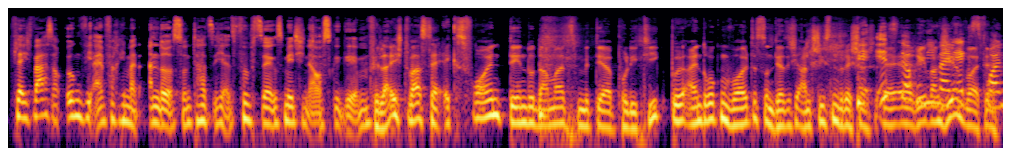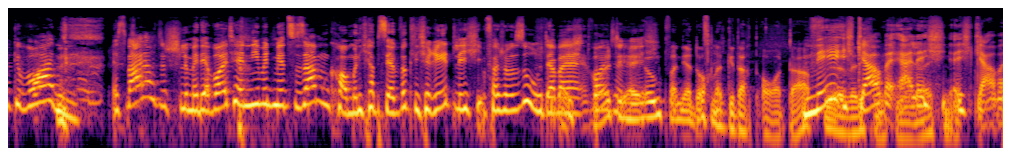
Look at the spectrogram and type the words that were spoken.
Vielleicht war es auch irgendwie einfach jemand anderes und hat sich als 15-jähriges Mädchen ausgegeben. Vielleicht war es der Ex-Freund, den du damals mit der Politik beeindrucken wolltest und der sich anschließend Der recherch- ist äh, doch nie mein. Ex-Freund geworden. Es war doch das Schlimme. Der wollte ja nie mit mir zusammenkommen und ich habe es ja wirklich redlich versucht, aber Vielleicht er wollte wollte er nicht. irgendwann ja doch und hat gedacht, oh, dafür Nee, ich glaube mich ehrlich, rächen. ich glaube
